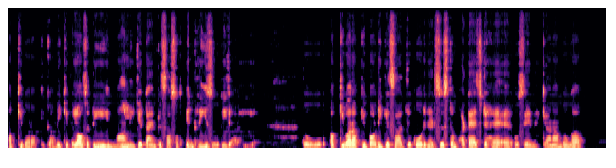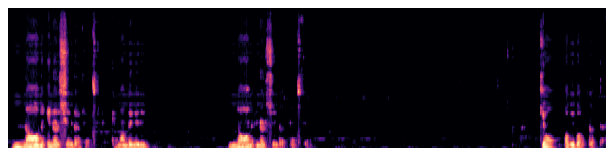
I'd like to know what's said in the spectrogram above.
अब की बार आपकी गाड़ी की वेलोसिटी मान लीजिए टाइम के साथ साथ इंक्रीज होती जा रही है। तो अब की बार आपकी बॉडी के साथ जो कोऑर्डिनेट सिस्टम अटैच्ड है उसे मैं क्या नाम दूँगा? नॉन इनर्शियल रेफरेंस क्या नाम देंगे जी? नॉन इनर्शियल रेफरेंस क्यों? अभी बात करते हैं।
